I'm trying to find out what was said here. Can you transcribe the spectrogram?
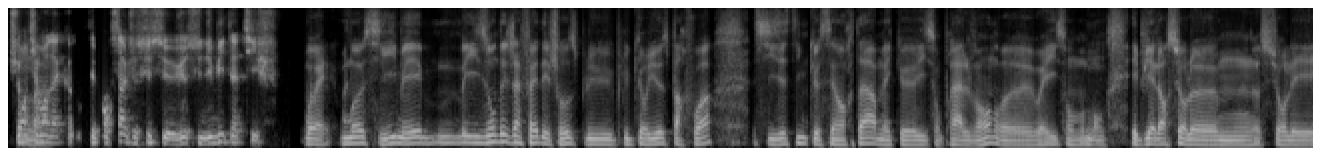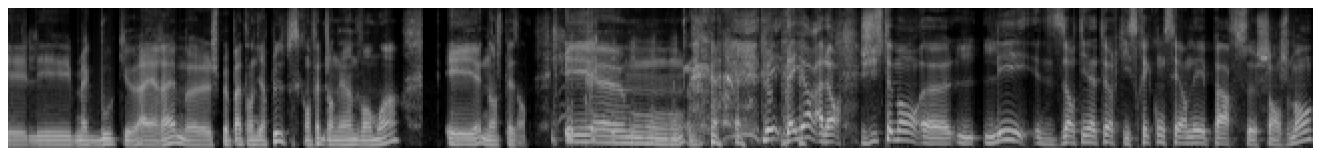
Je suis entièrement d'accord. C'est pour ça que je suis je suis dubitatif. Ouais, moi aussi, mais, ils ont déjà fait des choses plus plus curieuses parfois. S'ils estiment que c'est en retard, mais qu'ils sont prêts à le vendre, euh, ouais, ils sont bons. Et puis alors sur le sur les les MacBook ARM, euh, je peux pas t'en dire plus parce qu'en fait j'en ai un devant moi et non, je plaisante. Et euh, mais d'ailleurs, alors justement, euh, les ordinateurs qui seraient concernés par ce changement,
